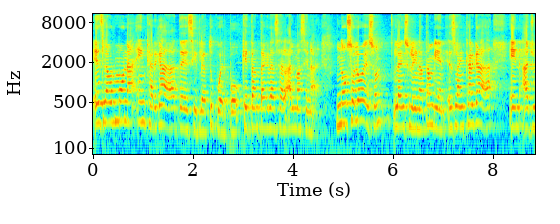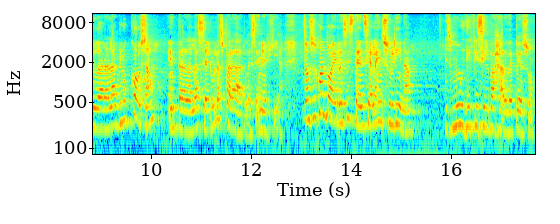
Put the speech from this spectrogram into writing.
es la hormona encargada de decirle a tu cuerpo qué tanta grasa almacenar. No solo eso, la insulina también es la encargada en ayudar a la glucosa entrar a las células para darles energía. Entonces cuando hay resistencia a la insulina, es muy difícil bajar de peso.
